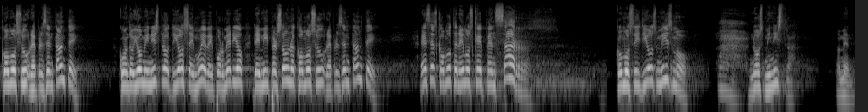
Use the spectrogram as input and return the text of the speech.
como su representante. Cuando yo ministro, Dios se mueve por medio de mi persona como su representante. Ese es como tenemos que pensar. Como si Dios mismo ah, nos ministra. Amén.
